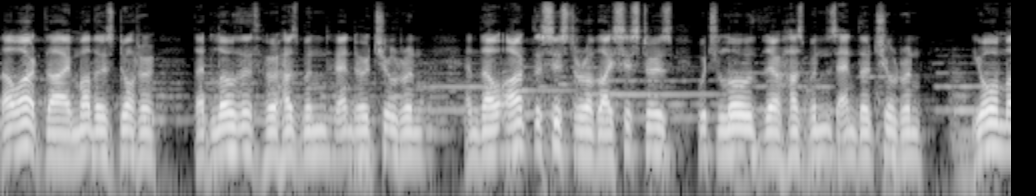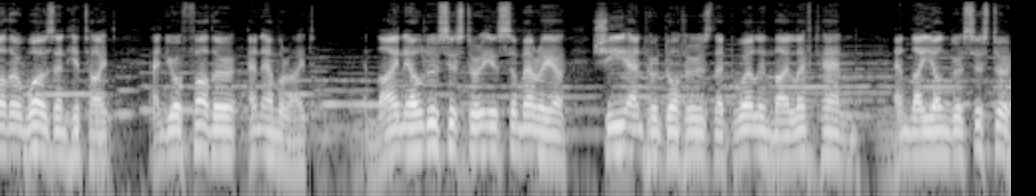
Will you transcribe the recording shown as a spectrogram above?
Thou art thy mother's daughter, that loatheth her husband and her children, and thou art the sister of thy sisters, which loathe their husbands and their children. Your mother was an Hittite, and your father an Amorite. And thine elder sister is Samaria, she and her daughters that dwell in thy left hand. And thy younger sister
